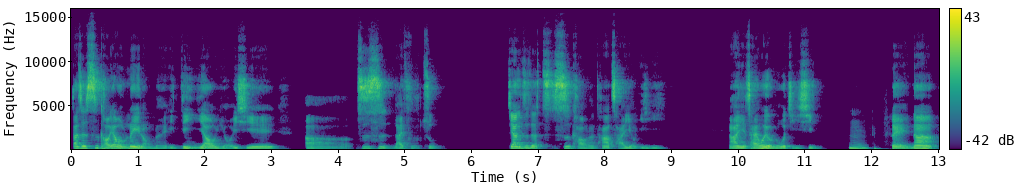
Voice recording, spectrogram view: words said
但是思考要有内容呢，一定要有一些啊知识来辅助，这样子的思考呢，它才有意义，那也才会有逻辑性。嗯，对，那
